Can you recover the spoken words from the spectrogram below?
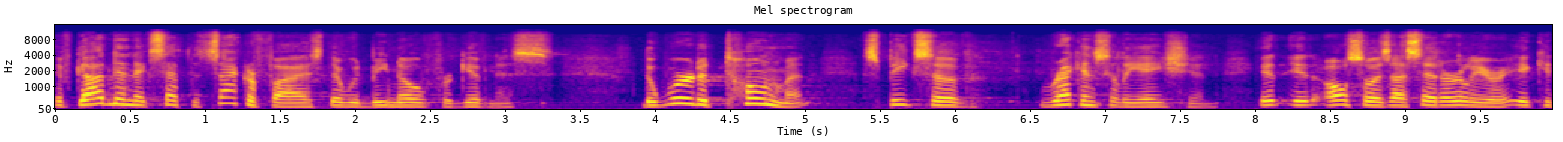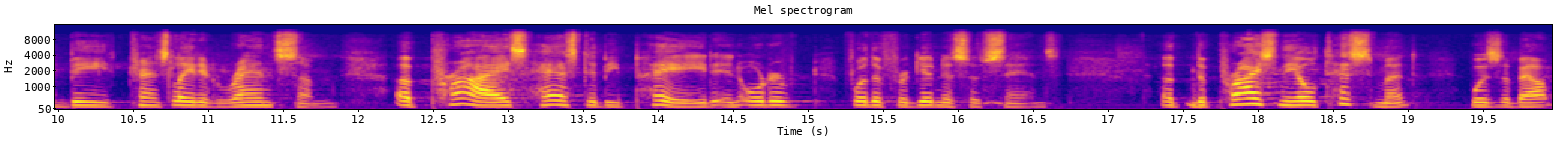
if God didn't accept the sacrifice, there would be no forgiveness. The word atonement speaks of reconciliation. It, it also, as I said earlier, it could be translated ransom. A price has to be paid in order for the forgiveness of sins. Uh, the price in the Old Testament was about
